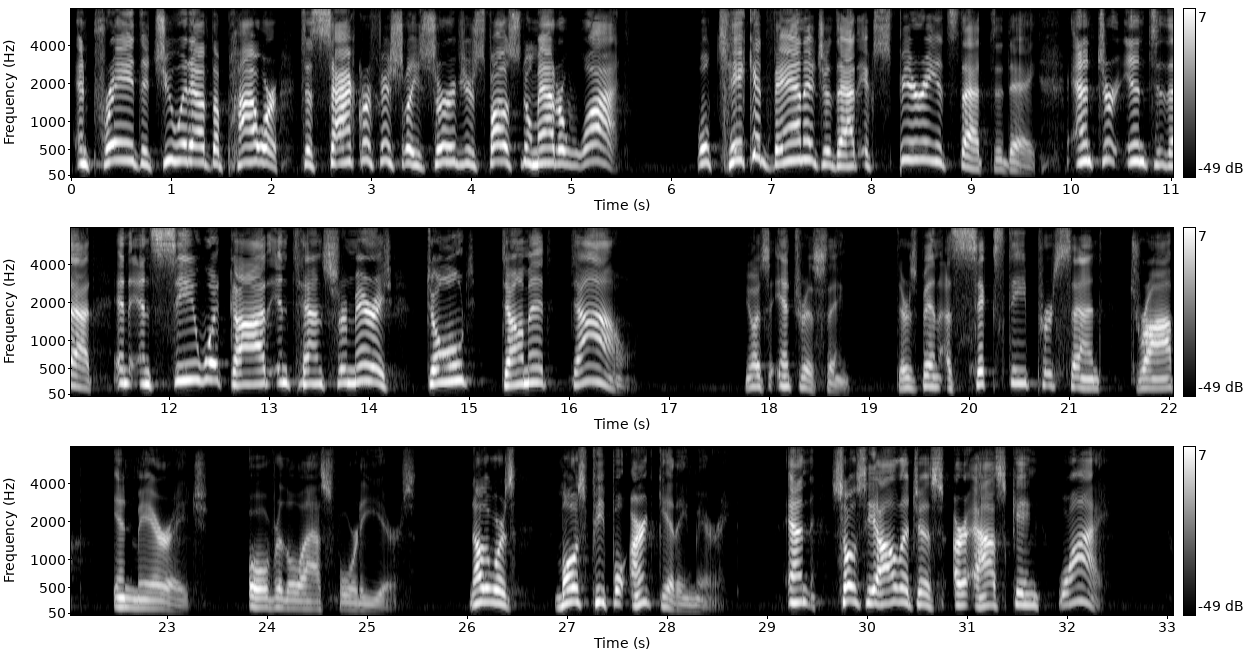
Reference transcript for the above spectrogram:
and prayed that you would have the power to sacrificially serve your spouse no matter what? Well, take advantage of that, experience that today, enter into that, and, and see what God intends for marriage. Don't dumb it down. You know, it's interesting. There's been a 60% drop in marriage over the last 40 years. In other words, most people aren't getting married. And sociologists are asking why.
